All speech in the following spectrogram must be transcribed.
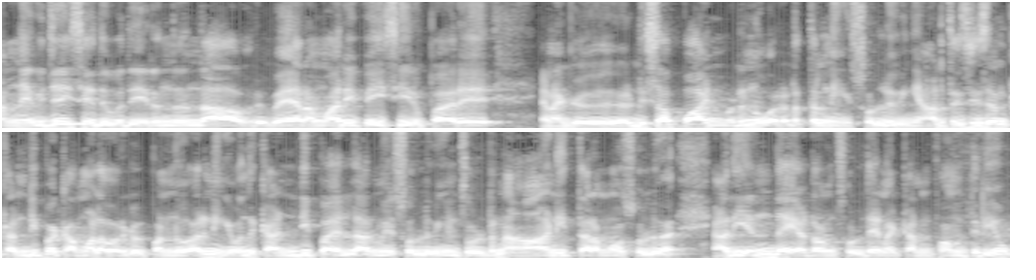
அண்ணன் விஜய் சேதுபதி இருந்திருந்தால் அவர் வேறு மாதிரி பேசியிருப்பார். எனக்கு டிசப்பாயின்மெண்ட்னு ஒரு இடத்துல நீங்கள் சொல்லுவீங்க. அடுத்த சீசன் கண்டிப்பாக கமல் அவர்கள் பண்ணுவார். நீங்கள் வந்து கண்டிப்பாக எல்லாருமே சொல்லுவீங்கன்னு சொல்லிட்டு நான் ஆணித்தரமாக சொல்லுவேன். அது எந்த இடம்னு சொல்லிட்டு எனக்கு கன்ஃபார்ம் தெரியும்.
